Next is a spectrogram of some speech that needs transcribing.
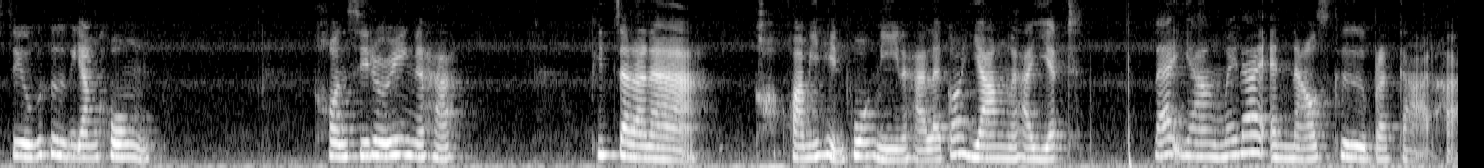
still ก็คือยังคง considering นะคะ พิจารณา ความคิดเห็นพวกนี้นะคะ แล้วก็ยังนะคะ yet และยังไม่ได้ announce คือประกาศค่ะ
